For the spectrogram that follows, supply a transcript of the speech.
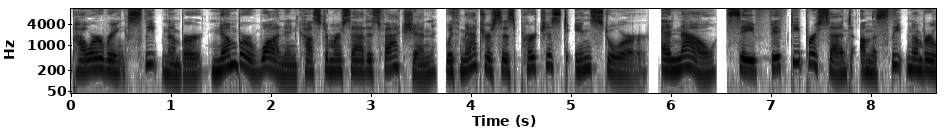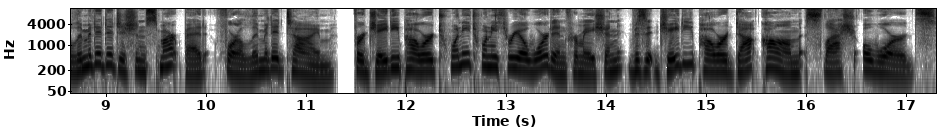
Power ranks Sleep Number number 1 in customer satisfaction with mattresses purchased in-store. And now, save 50% on the Sleep Number limited edition Smart Bed for a limited time. For JD Power 2023 award information, visit jdpower.com/awards.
